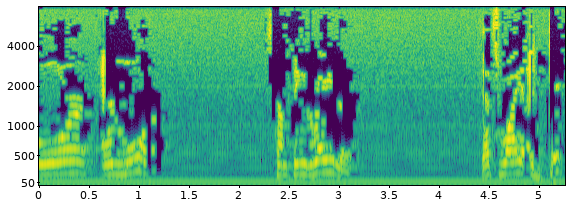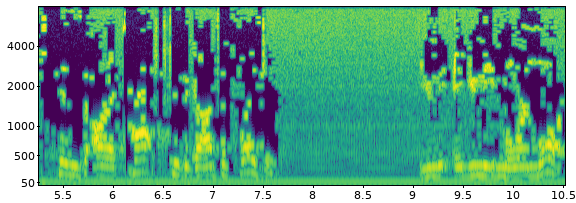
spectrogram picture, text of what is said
more and more something greater. That's why addictions are attached to the gods of pleasure. You, you need more and more.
